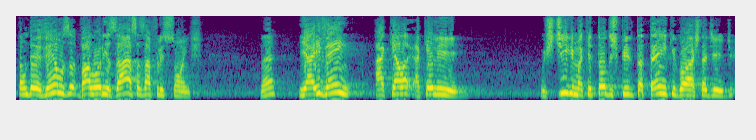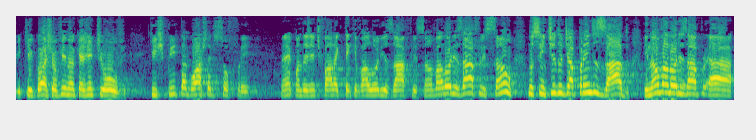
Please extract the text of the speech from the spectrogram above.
Então devemos valorizar essas aflições, né? E aí vem aquela, aquele o estigma que todo espírita tem que gosta de, de, que gosta de ouvir, não que a gente ouve, que espírita gosta de sofrer. Né? Quando a gente fala que tem que valorizar a aflição, valorizar a aflição no sentido de aprendizado, e não valorizar a,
